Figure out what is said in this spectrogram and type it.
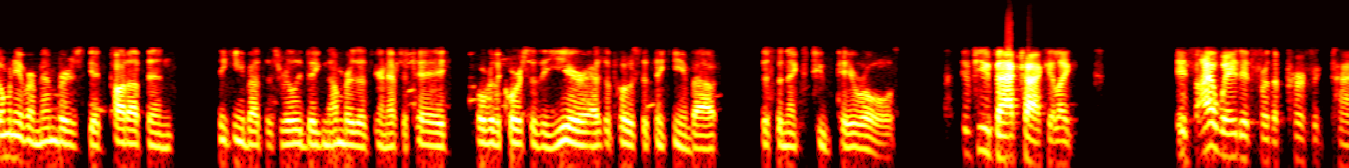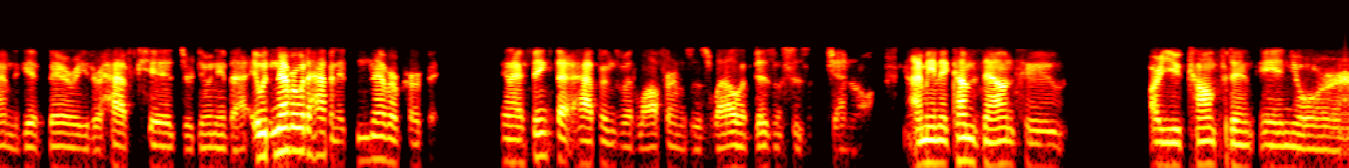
so many of our members get caught up in thinking about this really big number that they're going to have to pay over the course of the year, as opposed to thinking about just the next two payrolls if you backtrack it, like if I waited for the perfect time to get married or have kids or do any of that, it would never would have happened. It's never perfect. And I think that happens with law firms as well and businesses in general. I mean, it comes down to are you confident in your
